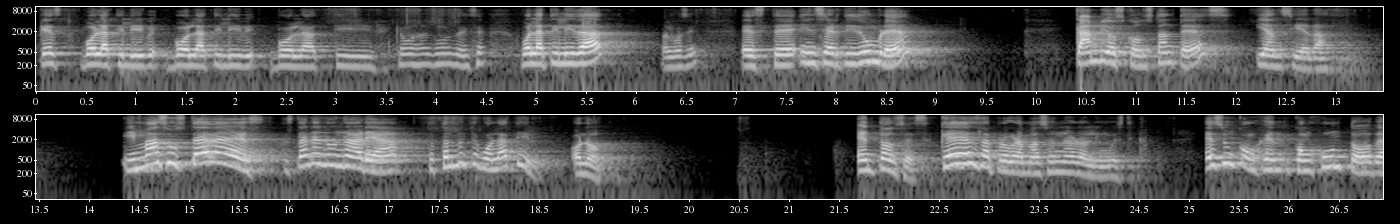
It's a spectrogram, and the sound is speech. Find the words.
que es ¿cómo se dice? Volatilidad, algo así, este, incertidumbre, cambios constantes y ansiedad. Y más ustedes, que están en un área totalmente volátil, ¿o no? Entonces, ¿qué es la programación neurolingüística? Es un conjunto de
